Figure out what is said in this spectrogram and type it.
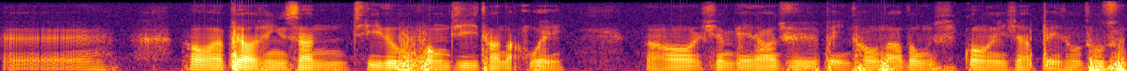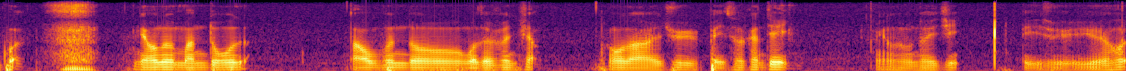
呃后来不小心删记录忘记他哪位然后先陪他去北头拿东西逛了一下北头图书馆聊的蛮多的大部分都我在分享。后来去北侧看电影有什么推荐必须约会。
